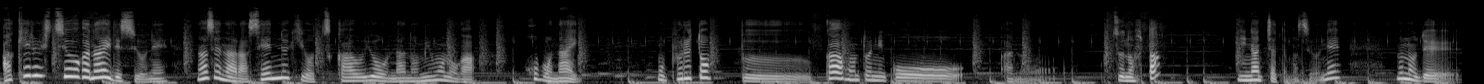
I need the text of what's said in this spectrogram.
開ける必要がないですよね。なぜなら栓抜きを使うような飲み物がほぼない。もうプルトップか本当にこうあの普通の蓋になっちゃってますよね。なので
